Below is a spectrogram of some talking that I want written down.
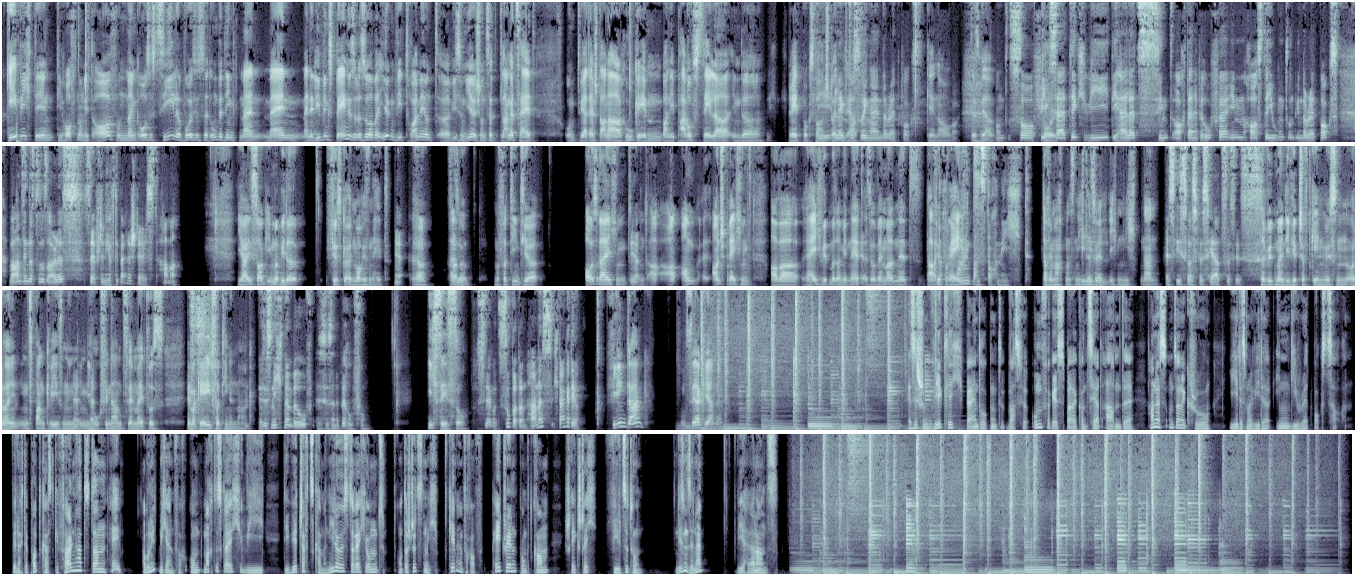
gebe ich den die Hoffnung nicht auf und mein großes Ziel, obwohl es jetzt nicht unbedingt mein, mein, meine Lieblingsband ist oder so, aber irgendwie träume und äh, visioniere schon seit langer Zeit und werde erst dann auch Ruhe geben, wenn ich Parov Stella in der Redbox veranstalten Die Elektroswinger in der Redbox. Genau. Das wäre Und so vielseitig toll. wie die Highlights sind auch deine Berufe im Haus der Jugend und in der Redbox. Wahnsinn, dass du das alles selbstständig auf die Beine stellst. Hammer. Ja, ich sag immer wieder, fürs Geld mache ich es nicht. Ja. Ja. Also, man verdient hier ausreichend ja. und an, ansprechend, aber reich wird man damit nicht. Ja. Also wenn man nicht dafür, dafür brennt. Macht man's doch nicht. Dafür macht man es nicht. Eben. Also eben nicht, nein. Es ist was fürs Herz, es ist. Da würde man in die Wirtschaft gehen müssen oder in, ins Bankwesen, in, ja, in die Hochfinanz, wenn man etwas, wenn es man Geld verdienen mag. Es ist nicht nur ein Beruf, es ist eine Berufung. Ich sehe es so. Sehr gut. Super, dann Hannes, ich danke dir. Vielen Dank. Und sehr gerne. Es ist schon wirklich beeindruckend, was für unvergessbare Konzertabende Hannes und seine Crew jedes Mal wieder in die Redbox zaubern. Wenn euch der Podcast gefallen hat, dann hey, abonniert mich einfach und macht es gleich wie die Wirtschaftskammer Niederösterreich und unterstützt mich. Geht einfach auf patreon.com schrägstrich viel zu tun. In diesem Sinne, wir hören uns. Thank you.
